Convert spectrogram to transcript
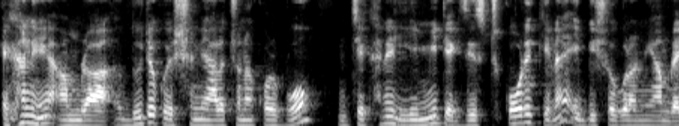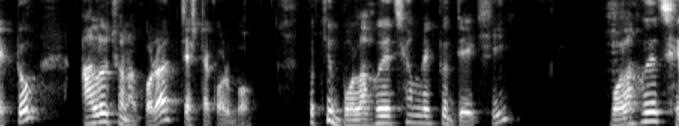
এখানে আমরা দুইটা কোয়েশ্চেন নিয়ে আলোচনা করব, যেখানে লিমিট এক্সিস্ট করে কিনা এই বিষয়গুলো নিয়ে আমরা একটু আলোচনা করার চেষ্টা করব। তো কি বলা হয়েছে আমরা একটু দেখি। বলা হয়েছে,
